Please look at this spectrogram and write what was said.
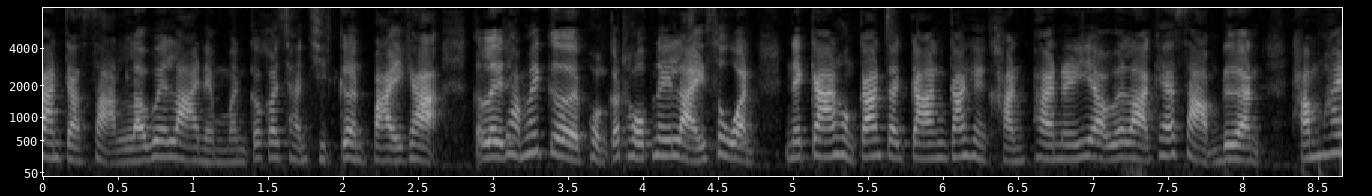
การจัดสรรและเวลาเนี่ยมันก็กระชั้นชิดเกินไปค่ะ ก็เลยทำให้เกิดผลกระทบในหลายส่วน ในการของการจัดการการแข่งขันภายในระยะเวลาแค่ 3 เดือนทำให้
